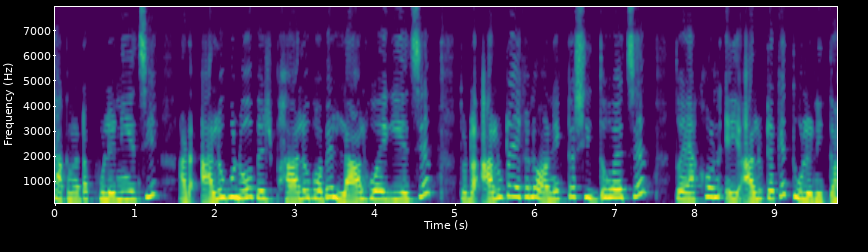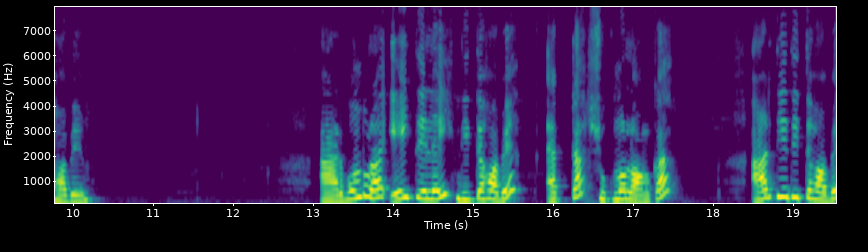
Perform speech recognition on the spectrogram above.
ঢাকনাটা খুলে নিয়েছি। আর আলুগুলো বেশ ভালোভাবে লাল হয়ে গিয়েছে। তো আলুটা এখানে অনেকটা সিদ্ধ হয়েছে। তো এখন এই আলুটাকে তুলে নিতে হবে। আর বন্ধুরা, এই তেলেই দিতে হবে একটা শুকনো লঙ্কা। আর দিয়ে দিতে হবে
